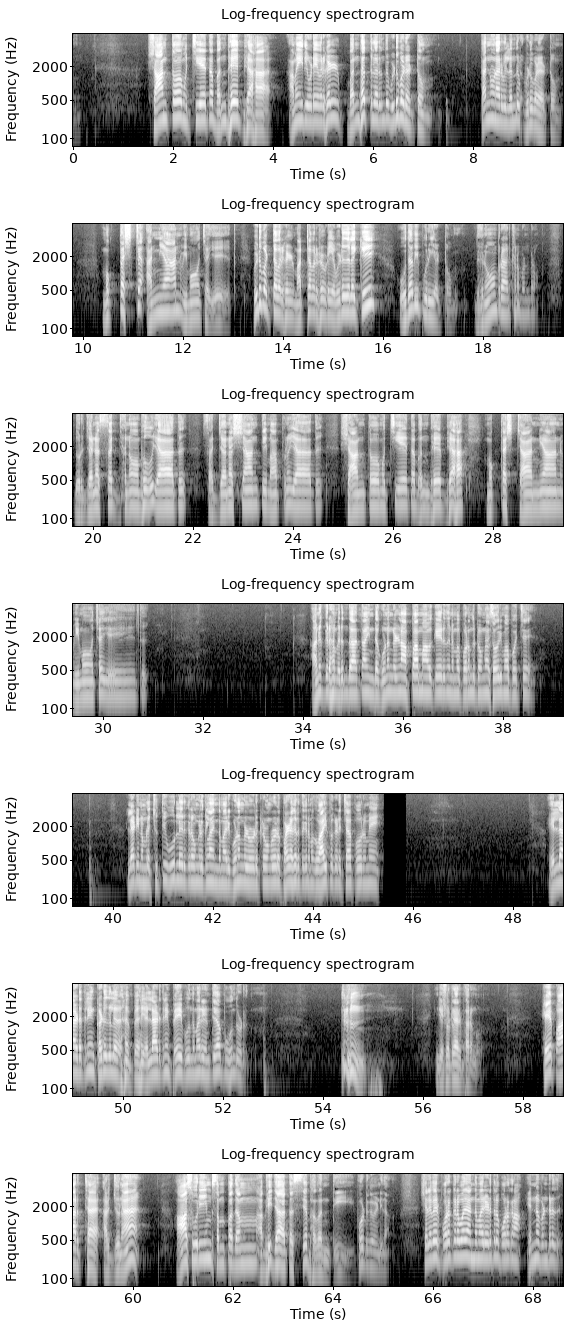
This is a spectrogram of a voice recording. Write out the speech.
சாந்தோ முச்சியேத பந்தேபியா அமைதியுடையவர்கள் பந்தத்திலிருந்து விடுபடட்டும். தன்னுணர்விலிருந்து விடுபடட்டும். முக்தஷ்ட அந்யான் விமோச்சயேத். விடுபட்டவர்கள் மற்றவர்களுடைய விடுதலைக்கு உதவி புரியட்டும். தினமும் பிரார்த்தனை பண்ணுறோம் துர்ஜன சஜ்ஜனோ பூயாத் சஜ்ஜன சாந்தி மாப்னுயாத் சாந்தோ முச்சியேத பந்தேபியா முக்தான்யான் விமோச்சயேத். அனுகிரகம் இருந்தால் தான் இந்த குணங்கள்லாம் அப்பா அம்மாவுக்கே இருந்து நம்ம பிறந்துட்டோம்னா சௌரியமாக போச்சே? இல்லாட்டி நம்மளை சுற்றி ஊரில் இருக்கிறவங்களுக்கெல்லாம் இந்த மாதிரி குணங்களோடு இருக்கிறவங்களோட பழகிறதுக்கு நமக்கு வாய்ப்பு கிடைச்சா போருமே. எல்லா இடத்துலையும் கடுகில் எல்லா இடத்துலையும் பேய் புகுந்த மாதிரி என்னத்தையாக புகுந்து விடுறது. இங்கே சொல்கிறார் பாருங்க. ஹே பார்த்த அர்ஜுன ஆசுரீம் சம்பதம் அபிஜாத்தஸ்ய பவந்தி. போட்டுக்க வேண்டிதான். சில பேர் பிறக்கிற போதே அந்த மாதிரி இடத்துல பிறக்கிறான். என்ன பண்ணுறது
